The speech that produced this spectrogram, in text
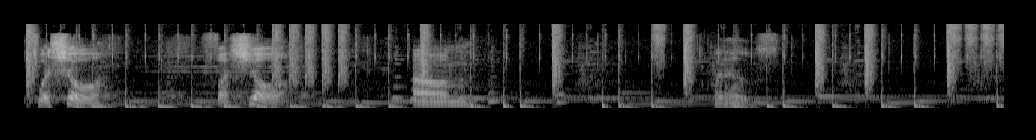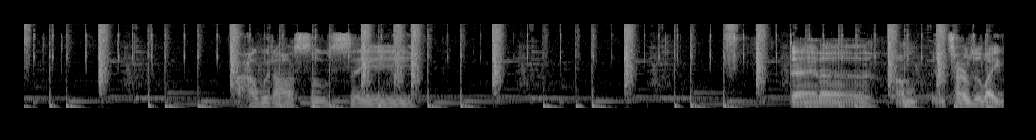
For sure. For sure. Um what else? I would also say that uh I'm in terms of like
